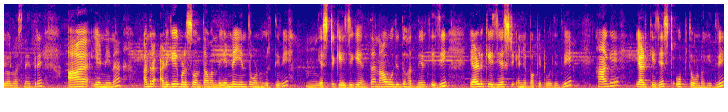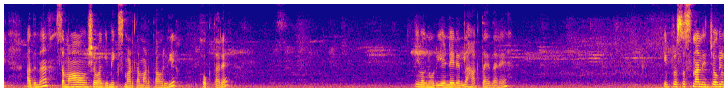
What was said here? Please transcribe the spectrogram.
ತೊಗೊಂಡು ಸ್ನೇಹಿತರೆ? ಆ ಎಣ್ಣೆನ ಅಂದ್ರೆ ಅಡುಗೆಗೆ ಬಳಸುವಂಥ ಒಂದು ಎಣ್ಣೆ ಏನು ತೊಗೊಂಡು ಹೋಗಿರ್ತೀವಿ? ಎಷ್ಟು ಕೆ ಜಿಗೆ ಅಂತ ನಾವು ಓದಿದ್ದು ಹದಿನೈದು ಕೆ ಜಿ ಎರಡು ಕೆ ಜಿಯಷ್ಟು ಎಣ್ಣೆ ಪಾಕೆಟ್ ಓದಿದ್ವಿ. ಹಾಗೆ ಎರಡು ಕೆ ಜಿಯಷ್ಟು ಉಪ್ಪು ತೊಗೊಂಡೋಗಿದ್ವಿ ಅದನ್ನು ಸಮಾಂಶವಾಗಿ ಮಿಕ್ಸ್ ಮಾಡ್ತಾ ಮಾಡ್ತಾ ಅವರಿಲ್ಲಿ ಹೋಗ್ತಾರೆ. ಇವಾಗ ನೋಡಿ ಎಣ್ಣೆನೆಲ್ಲ ಹಾಕ್ತಾ ಇದ್ದಾರೆ. ಈ ಪ್ರೊಸೆಸ್ ನಾನು ನಿಜವಾಗ್ಲೂ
